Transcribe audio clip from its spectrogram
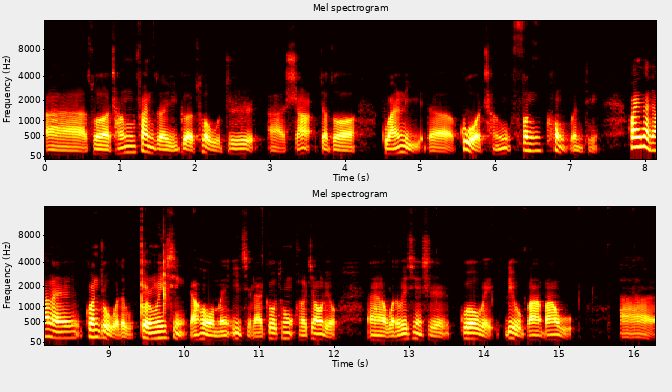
啊，所常犯的一个错误之啊十二，叫做管理的过程风控问题。欢迎大家来关注我的个人微信，然后我们一起来沟通和交流。呃，我的微信是郭伟六八八五，啊，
